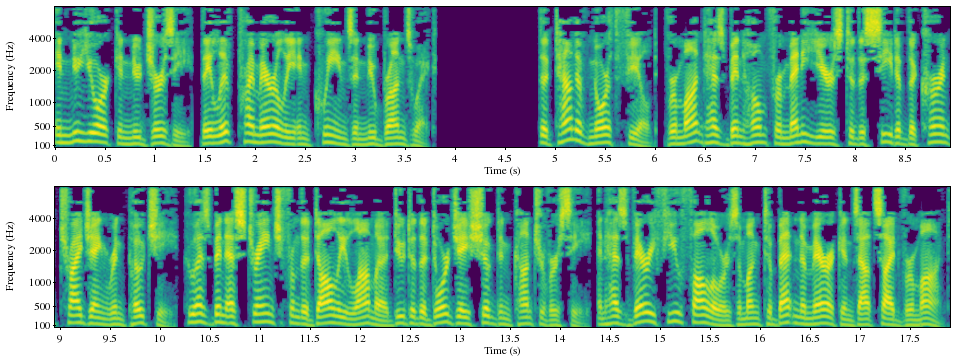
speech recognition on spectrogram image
In New York and New Jersey, they live primarily in Queens and New Brunswick. The town of Northfield, Vermont has been home for many years to the seat of the current Trijang Rinpoche, who has been estranged from the Dalai Lama due to the Dorje Shugden controversy, and has very few followers among Tibetan Americans outside Vermont.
